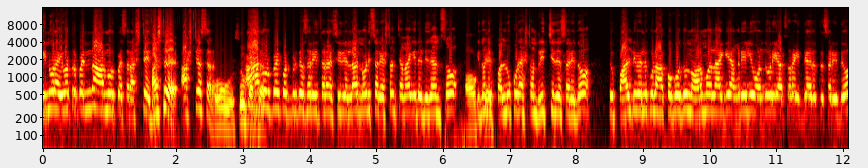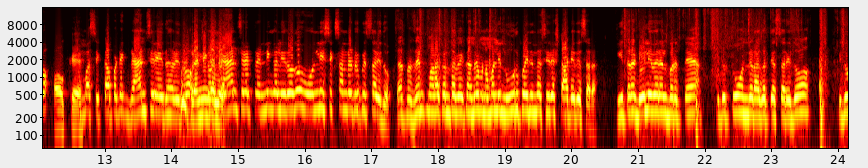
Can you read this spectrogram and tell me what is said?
ಐನೂರ ಐವತ್ತು ರೂಪಾಯಿಂದ ಆರ್ನೂರು ರೂಪಾಯಿ ಸರ್ ಅಷ್ಟೇ. ಅಷ್ಟೇ? ಅಷ್ಟೇ ಸರ್ ಆರ್ನೂರು ರೂಪಾಯಿ ಕೊಟ್ಬಿಡ್ತೇವೆ ಸರ್ ಈ ತರ ಸೀರೆ ಎಲ್ಲ. ನೋಡಿ ಸರ್ ಎಷ್ಟೊಂದು ಚೆನ್ನಾಗಿದೆ ಡಿಸೈನ್ಸ್. ಇದೊಂದು ಪಲ್ಲು ಕೂಡ ಎಷ್ಟೊಂದು ರಿಚ್ ಇದೆ ಸರ್ ಇದು. ಇದು ಪಾಲ್ಟಿ ವೆಲ್ ಕೂಡ ಹಾಕೋಬಹುದು ನಾರ್ಮಲ್ ಆಗಿ ಅಂಗಡಿಯಲ್ಲಿ ಒಂದೂವರೆ ಎರಡ್ ಸಾವಿರ ಇದ್ದೇ ಇರುತ್ತೆ ಸರ್ ಇದು. ತುಂಬಾ ಸಿಕ್ಕಾಪಟ್ಟೆ ಗ್ರ್ಯಾಂಡ್ ಸೀರೆ ಇದೆ ಸರ್ ಇದು. ಗ್ರ್ಯಾಂಡ್ ಸೀರೆ ಟ್ರೆಂಡಿಂಗ್ ಅಲ್ಲಿ ಇರೋದು only six hundred rupees sir ಇದು. ಸರ್ ಪ್ರೆಸೆಂಟ್ ಮಾಡಕಂತ ಬೇಕಂದ್ರೆ ನಮ್ಮಲ್ಲಿ ನೂರು ರೂಪಾಯಿದಿಂದ ಸೀರೆ ಸ್ಟಾರ್ಟ್ ಇದೆ ಸರ್ ಈ ತರ ಡೈಲಿ ವೇರ್ ಅಲ್ಲಿ ಬರುತ್ತೆ. ಇದು ಟೂ ಹಂಡ್ರೆಡ್ ಆಗುತ್ತೆ ಸರ್ ಇದು. ಇದು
